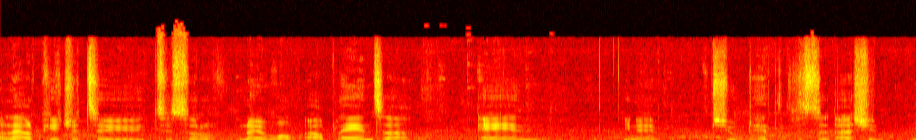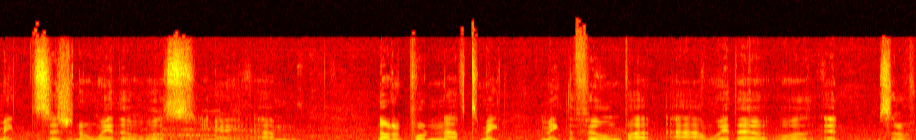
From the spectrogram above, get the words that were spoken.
allowed Pietra to, to sort of know what our plans are and you know she would have to uh, she'd make decision on whether it was you know um, not important enough to make make the film, but uh, whether it was it sort of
